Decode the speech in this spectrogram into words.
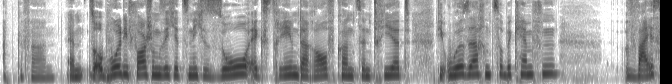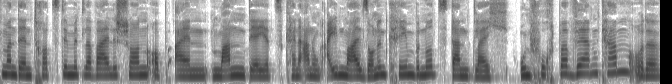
Abgefahren. Ähm, so, obwohl die Forschung sich jetzt nicht so extrem darauf konzentriert, die Ursachen zu bekämpfen, Weiß man denn trotzdem mittlerweile schon, ob ein Mann, der jetzt, keine Ahnung, einmal Sonnencreme benutzt, dann gleich unfruchtbar werden kann? Oder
